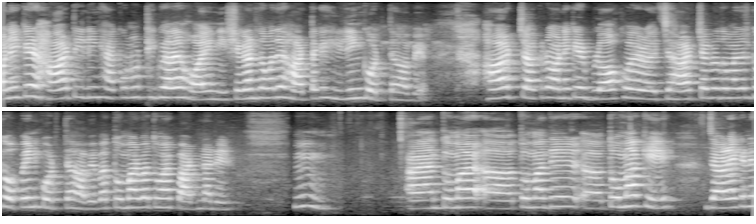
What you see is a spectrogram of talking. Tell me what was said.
অনেকের হার্ট হিলিং এখনও ঠিকভাবে হয়নি, সেখানে তোমাদের হার্টটাকে হিলিং করতে হবে। হার্ট চাকরা অনেকের ব্লক হয়ে রয়েছে। হার্ট চাকরা তোমাদেরকে ওপেন করতে হবে, বা তোমার বা তোমার পার্টনারের হুম? তোমার তোমাদের তোমাকে যারা এখানে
